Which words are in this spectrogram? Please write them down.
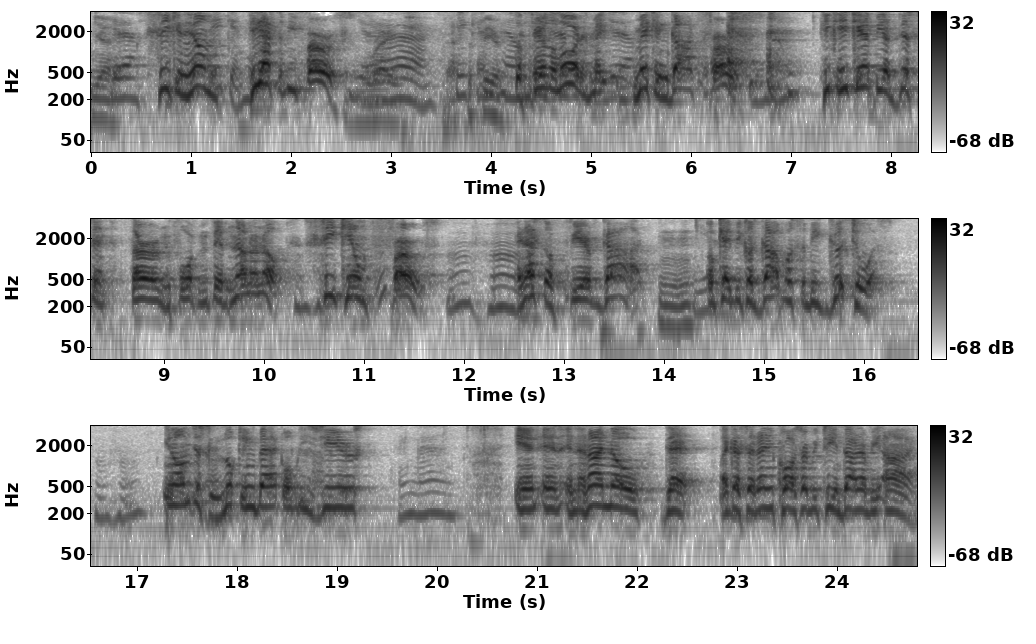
Yeah. Yeah. Seeking Him, Seeking He has to be first. Yeah. Right. That's the fear. him. The fear of the Lord is make, Yeah. making God first. He, he can't be a distant third and fourth and fifth. No, no, no. Seek Him 1st mm-hmm. And that's the fear of God. Mm-hmm. Okay, because God wants to be good to us. Mm-hmm. You know, I'm just looking back over these years, Amen. and, and, and, and I know that, like I said, I didn't cross every T and dot every I.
